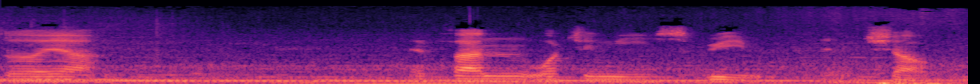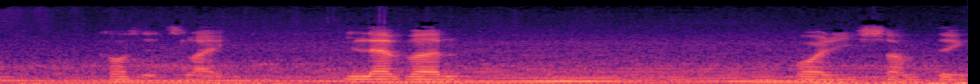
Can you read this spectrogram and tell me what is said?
So yeah. Have fun watching me scream and shout because it's like 11 40 something.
